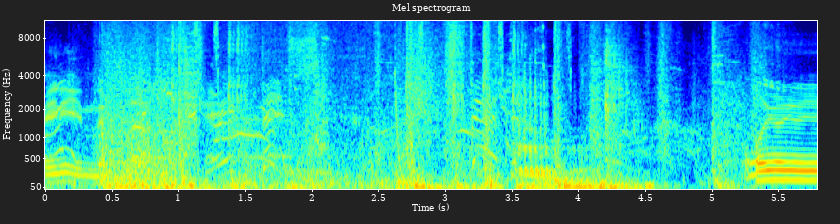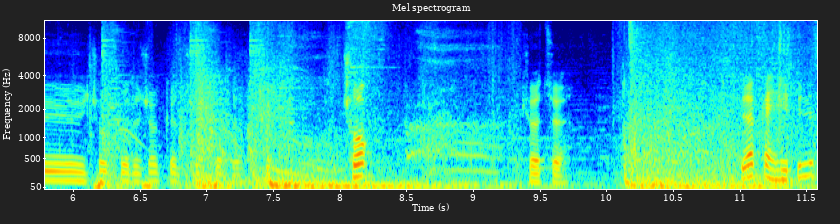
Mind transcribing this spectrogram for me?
Beni indirdiler. Oy oy oy çok kötü çok kötü çok kötü. Çok kötü. Bir dakika hepiniz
